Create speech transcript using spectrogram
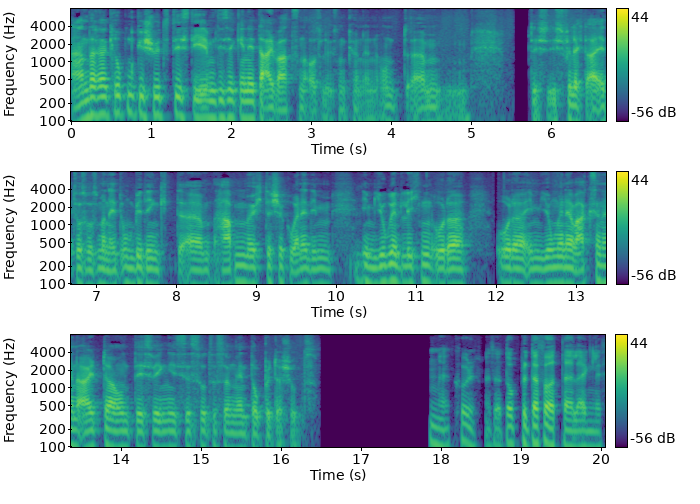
anderer Gruppen geschützt ist, die eben diese Genitalwarzen auslösen können. Und ähm, das ist vielleicht auch etwas, was man nicht unbedingt ähm, haben möchte, schon gar nicht im, im Jugendlichen oder, oder im jungen Erwachsenenalter und deswegen ist es sozusagen ein doppelter Schutz. Ja, cool. Also ein doppelter Vorteil eigentlich.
